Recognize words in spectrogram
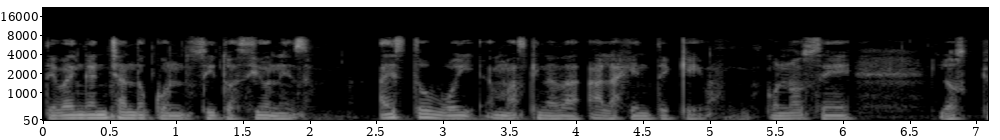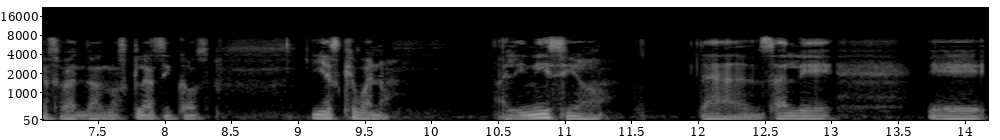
te va enganchando con situaciones. A esto voy más que nada a la gente que conoce los más clásicos. Y es que bueno, al inicio sale eh,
